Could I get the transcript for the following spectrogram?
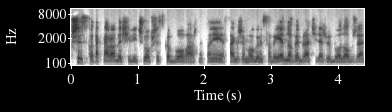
wszystko tak naprawdę się liczyło, wszystko było ważne. To nie jest tak, że mogłem sobie jedno wybrać i też by było dobrze,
